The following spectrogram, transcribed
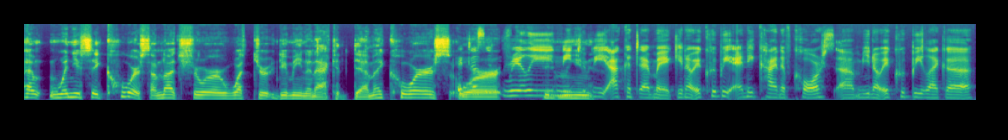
Uh, when you say course, I'm not sure what you do you mean an academic course or it doesn't really need mean... to be academic. You know, it could be any kind of course. Um, you know, it could be like a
